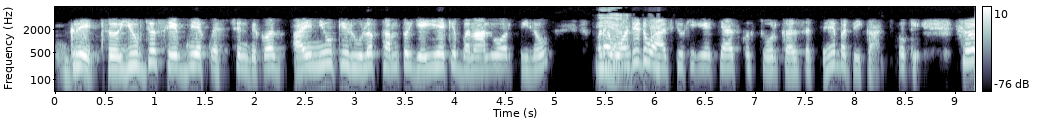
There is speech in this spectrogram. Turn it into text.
Great so you just save me a question because I knew कि रूल ऑफ़ थम तो यही है कि बना लो और पी लो। But I. Wanted to ask क्योंकि ये क्या इसको स्टोर कर सकते हैं but we can't okay so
